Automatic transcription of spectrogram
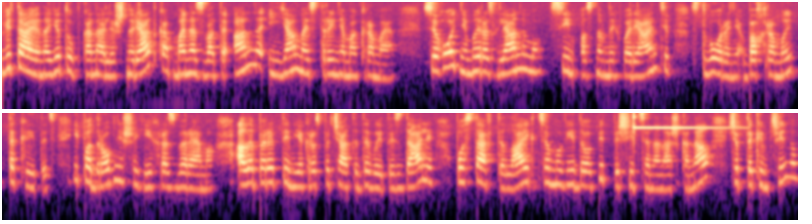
Вітаю на YouTube каналі Шнурятка. Мене звати Анна і я майстриня макраме. Сьогодні ми розглянемо 7 основних варіантів створення бахрами та китиць і подробніше їх розберемо. Але перед тим як розпочати дивитись далі, поставте лайк цьому відео, підпишіться на наш канал, щоб таким чином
